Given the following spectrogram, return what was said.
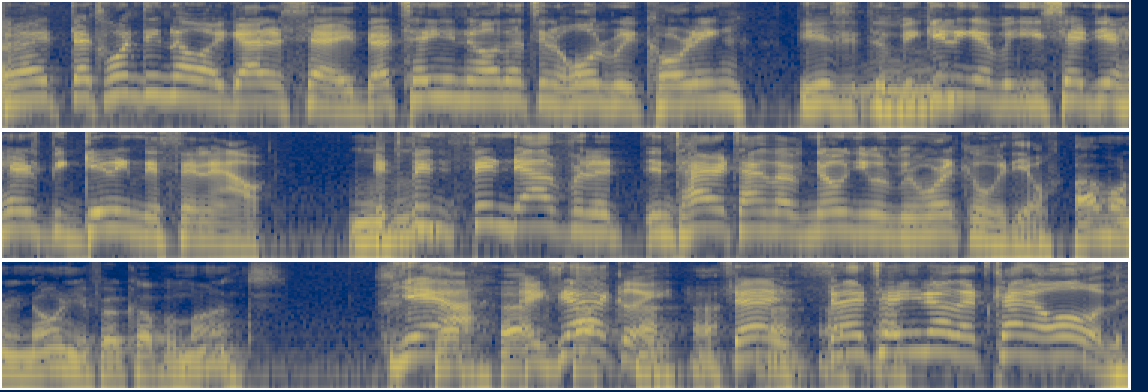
But I, that's one thing, though, I gotta say. That's how you know that's an old recording. Because at the mm-hmm. beginning of it, you said your hair's beginning to thin out. Mm-hmm. It's been thinned out for the entire time I've known you and been working with you. I've only known you for a couple months. Yeah, exactly. so, so that's how you know that's kind of old.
